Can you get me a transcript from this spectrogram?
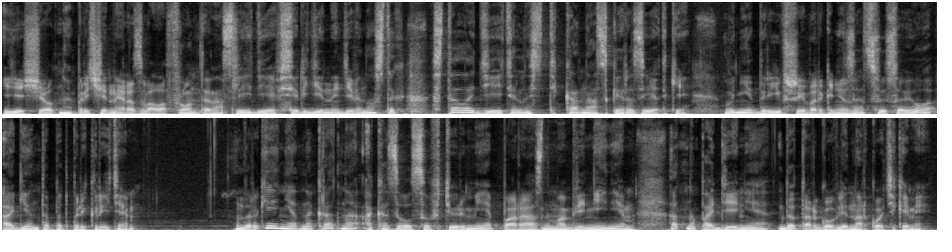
Еще одной причиной развала фронта наследия в середине 90-х стала деятельность канадской разведки, внедрившей в организацию своего агента под прикрытием. Дорогей неоднократно оказывался в тюрьме по разным обвинениям от нападения до торговли наркотиками –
